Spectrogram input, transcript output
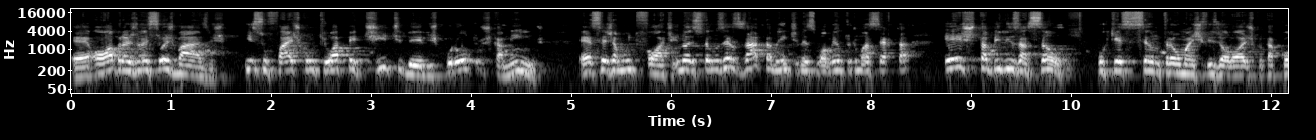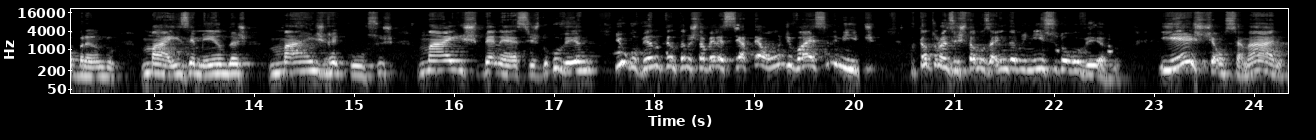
é, obras nas suas bases. Isso faz com que o apetite deles por outros caminhos é, seja muito forte. E nós estamos exatamente nesse momento de uma certa estabilização, porque esse centrão mais fisiológico está cobrando mais emendas, mais recursos, mais benesses do governo, e o governo tentando estabelecer até onde vai esse limite. Portanto, nós estamos ainda no início do governo. E este é um cenário,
